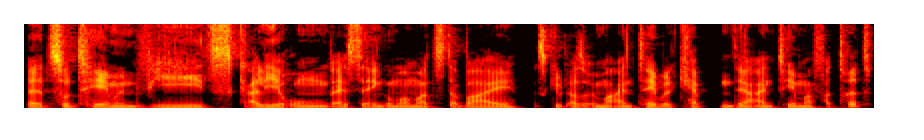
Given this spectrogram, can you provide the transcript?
äh, zu Themen wie Skalierung. Da ist der Ingo Mommertz dabei. Es gibt also immer einen Table Captain, der ein Thema vertritt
